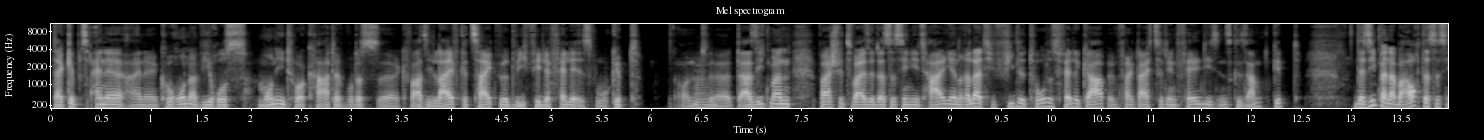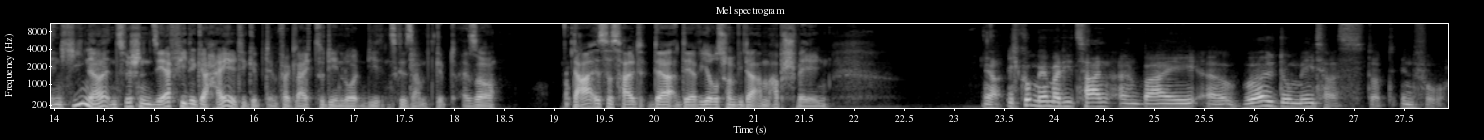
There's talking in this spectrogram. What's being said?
Da gibt's eine, eine Coronavirus-Monitor-Karte, wo das äh, quasi live gezeigt wird, wie viele Fälle es wo gibt. Und Mhm. äh, da sieht man beispielsweise, dass es in Italien relativ viele Todesfälle gab im Vergleich zu den Fällen, die es insgesamt gibt. Da sieht man aber auch, dass es in China inzwischen sehr viele Geheilte gibt im Vergleich zu den Leuten, die es insgesamt gibt. Also da ist es halt der, der Virus schon wieder am Abschwellen. Ja, ich gucke mir mal die Zahlen an bei äh, worldometers.info.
